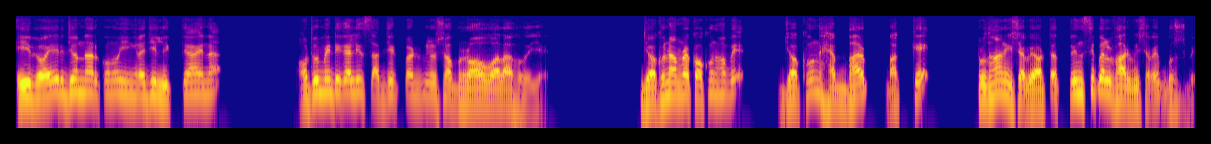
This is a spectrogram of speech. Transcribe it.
এই রয়ের জন্য আর কোনো ইংরাজি লিখতে হয় না। অটোমেটিক্যালি সাবজেক্ট পার্টগুলো সব রওয়ালা হয়ে যায়। যখন আমরা কখন হবে? যখন হ্যাভ ভার্ব বাক্যে প্রধান হিসাবে অর্থাৎ প্রিন্সিপাল ভার্ব হিসাবে বসবে।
